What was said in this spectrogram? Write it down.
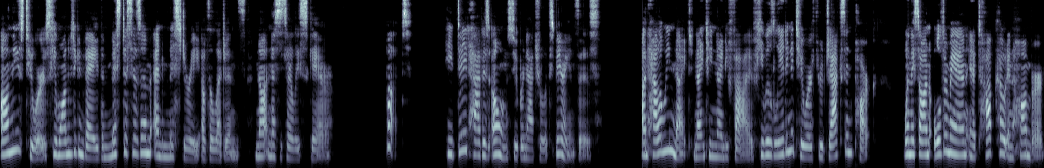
On these tours, he wanted to convey the mysticism and mystery of the legends, not necessarily scare. But he did have his own supernatural experiences. On Halloween night, 1995, he was leading a tour through Jackson Park when they saw an older man in a top coat and Homburg,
